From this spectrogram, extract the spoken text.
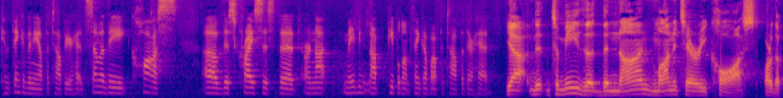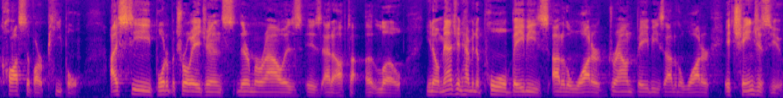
can think of any off the top of your head, some of the costs of this crisis that are not maybe not people don't think of off the top of their head? Yeah, the, to me, the, the non monetary costs are the cost of our people. I see Border Patrol agents, their morale is, is at a, low. You know, imagine having to pull babies out of the water, drowned babies out of the water. It changes you.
